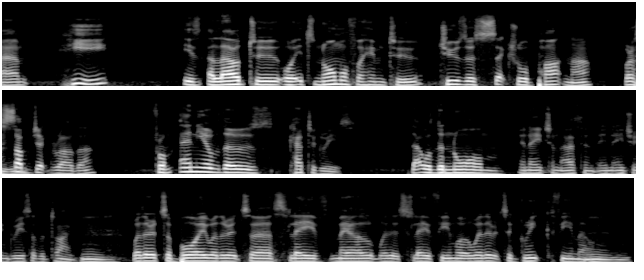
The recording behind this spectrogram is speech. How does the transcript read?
um, he is allowed to or it's normal for him to choose a sexual partner or a Mhm. subject rather from any of those categories that was the norm in ancient Athens in ancient Greece at the time Mm. whether it's a boy, whether it's a slave male, whether it's a slave female, whether it's a Greek female, Mm.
